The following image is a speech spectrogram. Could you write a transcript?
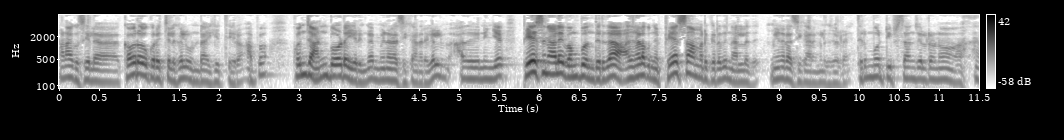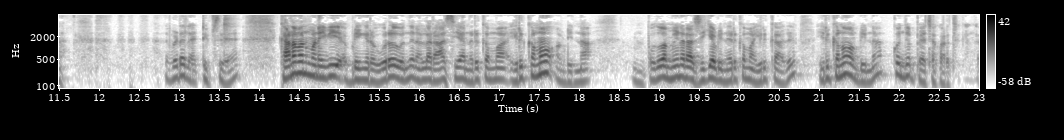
ஆனால் சில கௌரவ குறைச்சல்கள் உண்டாகி தீரும். அப்போ கொஞ்சம் அன்போடு இருங்க மீனராசிக்காரர்கள். அது நீங்கள் பேசினாலே வம்பு வந்துடுதா அதனால கொஞ்சம் பேசாமல் இருக்கிறது நல்லது. மீனராசிக்காரங்களுக்கு சொல்கிறேன் திரும்பவும் டிப்ஸ் தான் சொல்கிறனோ விடலை டிப்ஸு கணவன் மனைவி அப்படிங்கிற உறவு வந்து நல்ல ராசியாக நெருக்கமாக இருக்கணும் அப்படின்னா பொதுவாக மீனராசிக்கு அப்படி நெருக்கமாக இருக்காது. இருக்கணும் அப்படின்னா கொஞ்சம் பேச்சை குறைச்சிக்கோங்க.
